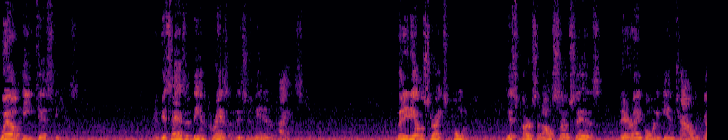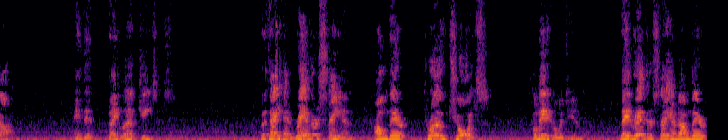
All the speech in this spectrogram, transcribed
Well, he just is. And this hasn't been present, this has been in the past. But it illustrates a point. This person also says they're a born again child of God and that they love Jesus. But they had rather stand on their pro choice political agenda. They'd rather stand on their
